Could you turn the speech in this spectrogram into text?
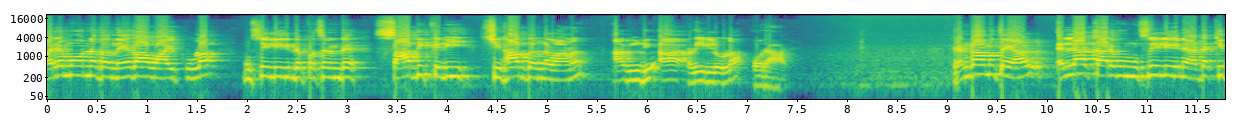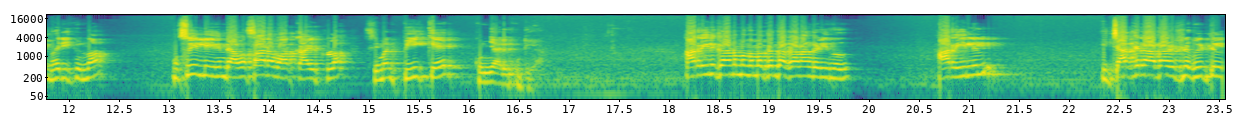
പരമോന്നത നേതാവായിട്ടുള്ള മുസ്ലിം ലീഗിന്റെ പ്രസിഡന്റ് സാദിഖ് അലി ശിഹാബ് തങ്ങളാണ് ആ വീഡിയോ ആ റീലിലുള്ള ഒരാൾ. രണ്ടാമത്തെ ആൾ എല്ലാ കാലവും മുസ്ലിം ലീഗിനെ അടക്കി ഭരിക്കുന്ന മുസ്ലിം ലീഗിന്റെ അവസാന വാക്കായിട്ടുള്ള ശ്രീമൻ പി കെ കുഞ്ഞാലിക്കുട്ടിയാണ്. ആ റീൽ കാണുമ്പോൾ നമുക്ക് എന്താ കാണാൻ കഴിയുന്നത്? ആ റീലിൽ ഈ ചാക്ക രാധാകൃഷ്ണ വീട്ടിൽ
